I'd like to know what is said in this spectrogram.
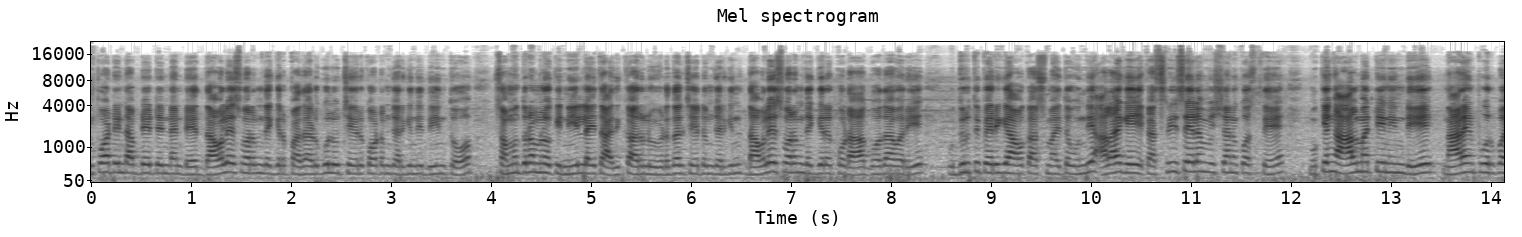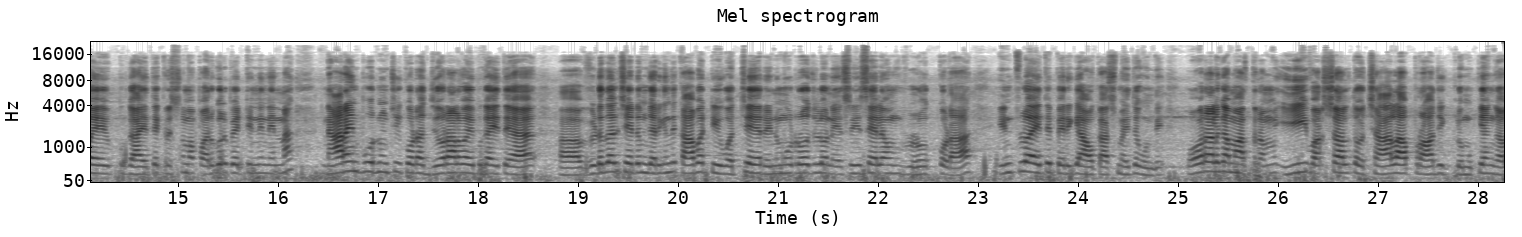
ఇంపార్టెంట్ అప్డేట్ ఏంటంటే ధవళేశ్వరం దగ్గర పది అడుగులు చేరుకోవడం జరిగింది. దీంతో సముద్రంలోకి నీళ్ళు అయితే అధికారులు విడుదల చేయడం జరిగింది. ధవలేశ్వరం ధవళేశ్వరం దగ్గర కూడా గోదావరి ఉధృతి పెరిగే అవకాశం అయితే ఉంది. అలాగే ఇక శ్రీశైలం విషయానికి వస్తే ముఖ్యంగా ఆల్మట్టి నుండి నారాయణపూర్ వైపుగా అయితే కృష్ణమ్మ పరుగులు పెట్టింది. నిన్న నారాయణపూర్ నుంచి కూడా జోరాల వైపుగా అయితే విడుదల చేయడం జరిగింది. కాబట్టి వచ్చే రెండు మూడు రోజుల్లోనే శ్రీశైలంలో కూడా ఇన్ఫ్లో అయితే పెరిగే అవకాశం అయితే ఉంది. ఓవరాల్గా మాత్రం ఈ వర్షాలతో చాలా ప్రాజెక్టులు ముఖ్యంగా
